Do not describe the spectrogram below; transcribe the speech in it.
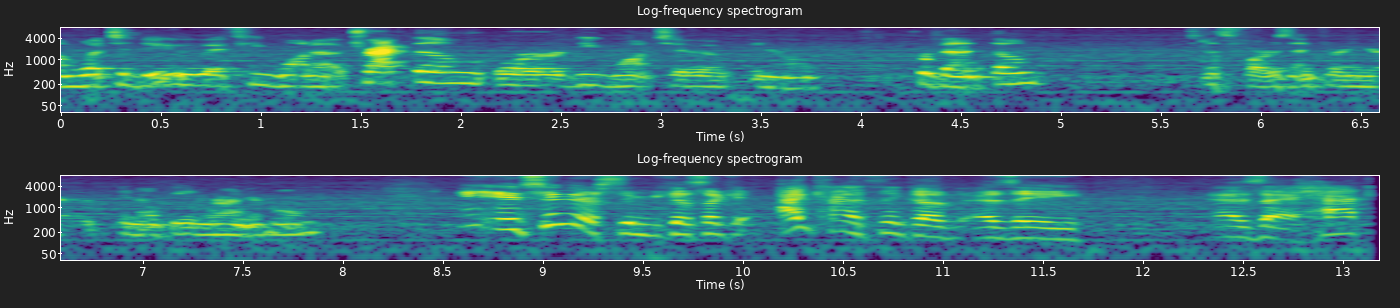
on what to do if you want to attract them or do you want to you know prevent them as far as entering your, you know, being around your home. It's interesting because, like, I kind of think of as a as a hack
